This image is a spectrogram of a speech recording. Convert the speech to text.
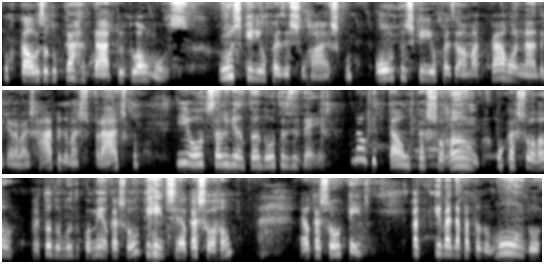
por causa do cardápio do almoço. Uns queriam fazer churrasco, outros queriam fazer uma macarronada que era mais rápido, mais prático, e outros estavam inventando outras ideias. Não, que tal um cachorrão, um cachorrão para todo mundo comer, um cachorro quente, né? O cachorrão é o cachorro quente que vai dar para todo mundo,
